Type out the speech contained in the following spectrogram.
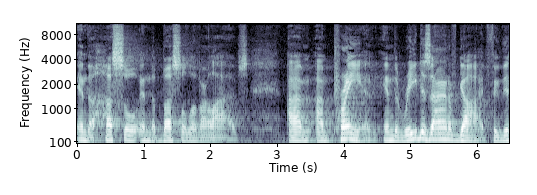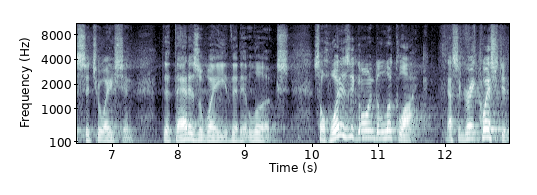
and the hustle and the bustle of our lives. I'm, I'm praying in the redesign of God through this situation that that is a way that it looks. So, what is it going to look like? That's a great question.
